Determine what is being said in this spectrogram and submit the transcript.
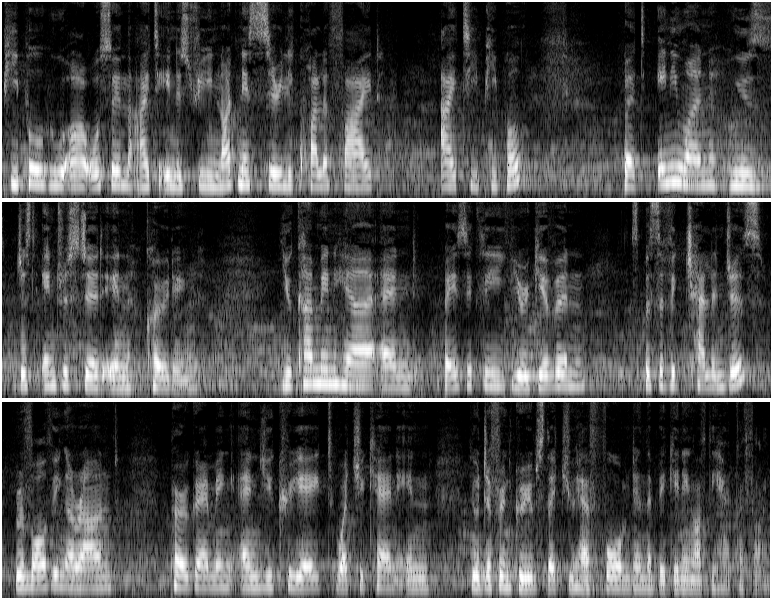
people who are also in the IT industry, not necessarily qualified IT people, but anyone who's just interested in coding. You come in here and basically you're given specific challenges revolving around programming and you create what you can in your different groups that you have formed in the beginning of the hackathon.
